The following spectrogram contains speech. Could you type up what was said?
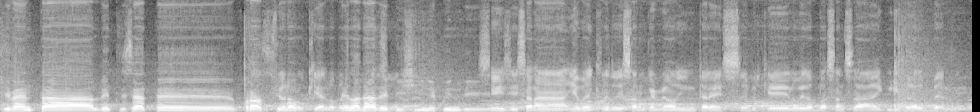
diventa il 27 prossimo e la data è vicina quindi... Sì, sì, sarà, io credo che sarà un campionato di interesse perché lo vedo abbastanza equilibrato e bello.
